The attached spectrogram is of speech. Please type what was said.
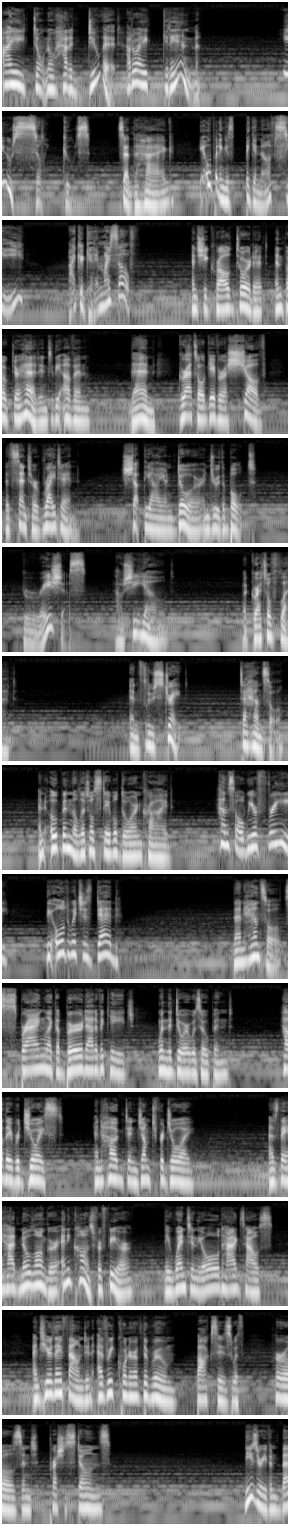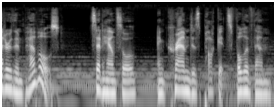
I don't know how to do it. How do I get in? You silly goose, said the hag. The opening is big enough, see? I could get in myself. And she crawled toward it and poked her head into the oven. Then Gretel gave her a shove, that sent her right in, shut the iron door, and drew the bolt. Gracious, how she yelled. But Gretel fled and flew straight to Hansel and opened the little stable door and cried, Hansel, we are free. The old witch is dead. Then Hansel sprang like a bird out of a cage when the door was opened. How they rejoiced and hugged and jumped for joy. As they had no longer any cause for fear, they went in the old hag's house, and here they found in every corner of the room boxes with pearls and precious stones. These are even better than pebbles, said Hansel, and crammed his pockets full of them.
